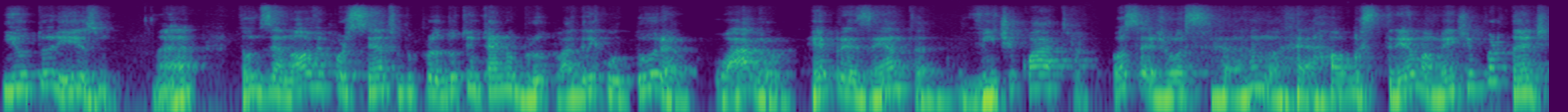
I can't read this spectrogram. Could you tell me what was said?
e o turismo, né? Então, 19% do produto interno bruto. A agricultura, o agro, representa 24%. Ou seja, o oceano é algo extremamente importante.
